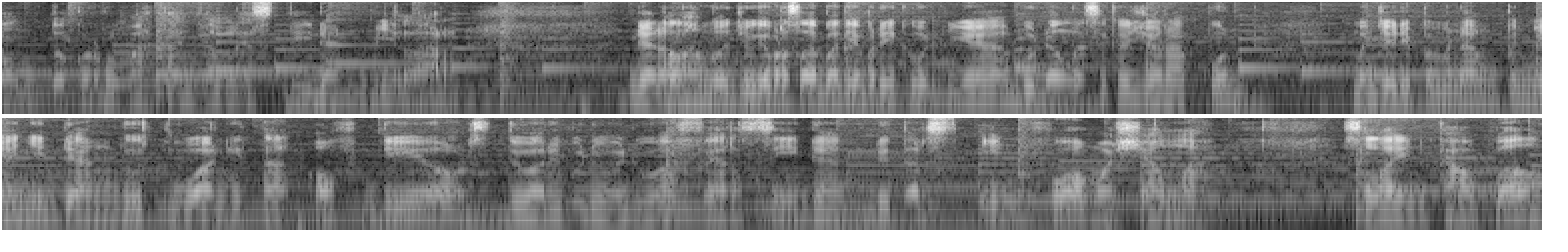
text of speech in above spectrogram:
untuk rumah tangga Lesti dan Bilar. Dan Alhamdulillah juga persahabat yang berikutnya, Bunda Lesti Kejora pun menjadi pemenang penyanyi dangdut wanita of the years 2022 versi Dangduters Info, Masya Allah. Selain couple,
